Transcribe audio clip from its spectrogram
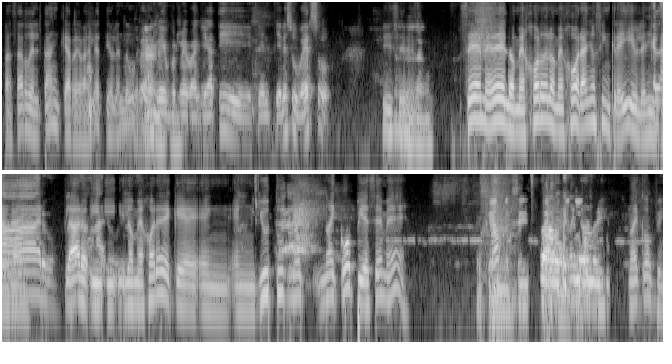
Pasar del tanque a Rebagliati hablando Pero huevadas. Re- Rebagliati tiene, tiene su verso. Dice. CMD, lo mejor de lo mejor, años increíbles. dice. Claro. Claro, y, y- y lo mejor es de que en, en YouTube no hay, no hay copy de CMD. Porque no existe. Claro, no hay copy, no hay copy,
